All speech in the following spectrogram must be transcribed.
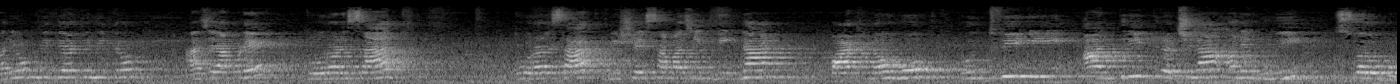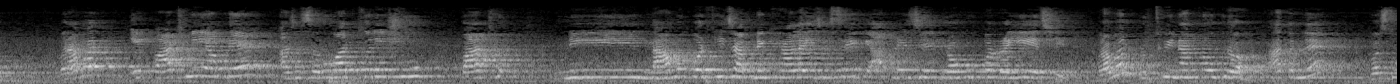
હરિઓમ વિદ્યાર્થી મિત્રો, આજે આપણે ધોરણ સાત ધોરણ સાત વિષય સામાજિક વિજ્ઞાન, પાઠ નવમો, પૃથ્વીની આંતરિક રચના અને ભૂમિ સ્વરૂપો. બરાબર? એ પાઠની આપણે આજે શરૂઆત કરીશું. પાઠની નામ ઉપરથી જ આપણે ખ્યાલ આવી જશે કે આપણે જે ગ્રહ ઉપર રહીએ છીએ. બરાબર? પૃથ્વી નામનો ગ્રહ. આ તમને વસ્તુ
